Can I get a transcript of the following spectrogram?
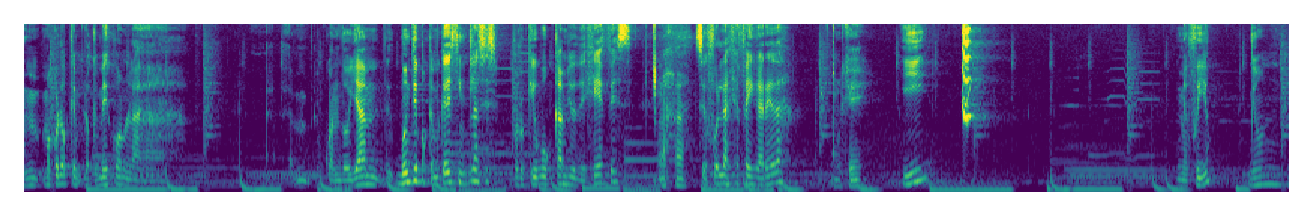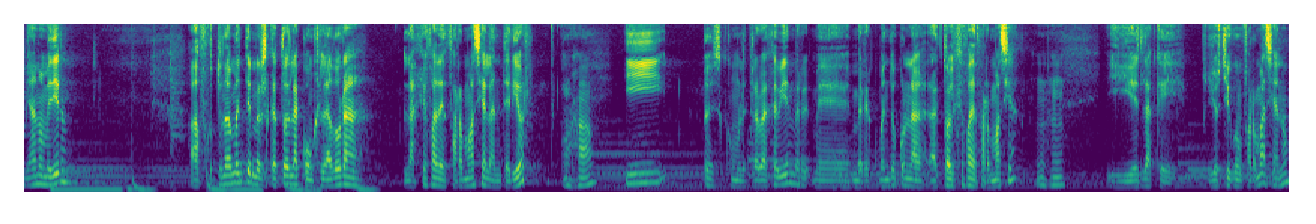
me acuerdo que lo que me dijo la... Cuando ya... Un tiempo que me quedé sin clases porque hubo cambio de jefes. Ajá. Se fue la jefa Higareda. Ok. Y me fui yo. yo. Ya no me dieron. Afortunadamente me rescató de la congeladora la jefa de farmacia, la anterior. Ajá. Y pues como le trabajé bien, me, me- me recomendó con la actual jefa de farmacia. Ujú. Y es la que yo sigo en farmacia, ¿no?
